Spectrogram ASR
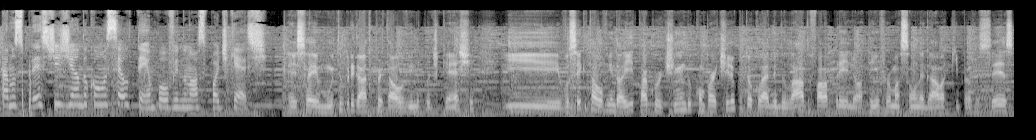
tá nos prestigiando com o seu tempo ouvindo o nosso podcast. É isso aí, muito obrigado por estar ouvindo o podcast. E você que está ouvindo aí, está curtindo, compartilha com o teu colega do lado, fala para ele, ó, tem informação legal aqui para vocês.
